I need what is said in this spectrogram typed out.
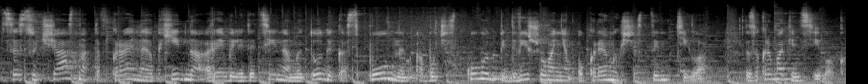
це сучасна та вкрай необхідна реабілітаційна методика з повним або частковим підвішуванням окремих частин тіла, зокрема кінцівок.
